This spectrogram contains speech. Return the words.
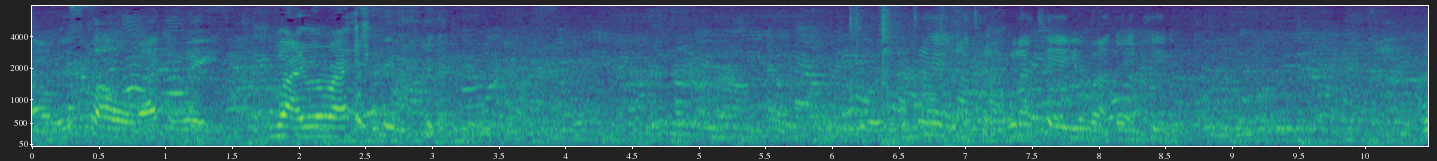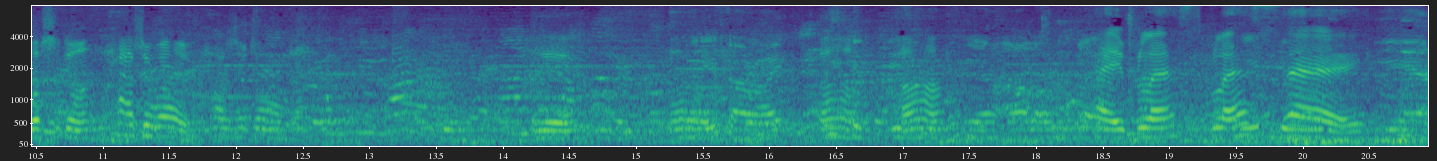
Oh, it's cold. I can wait. Right, right, right. What I tell you about that kid? What's you doing? How's your work? How's your job? Yeah. But it's all right. Uh-huh, uh-huh. Yeah, all over the place. Hey, bless, bless. Hey. Yeah.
